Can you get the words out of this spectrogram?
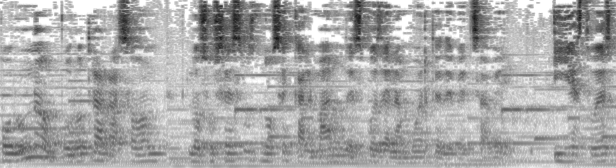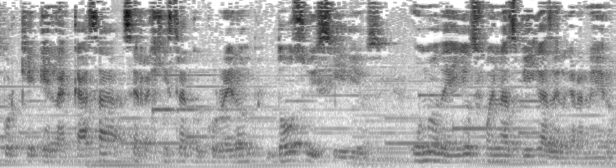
Por una o por otra razón, los sucesos no se calmaron después de la muerte de Betsabé. Y esto es porque en la casa se registra que ocurrieron dos suicidios. Uno de ellos fue en las vigas del granero.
